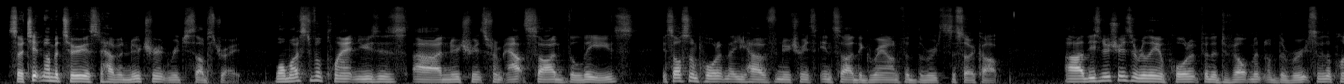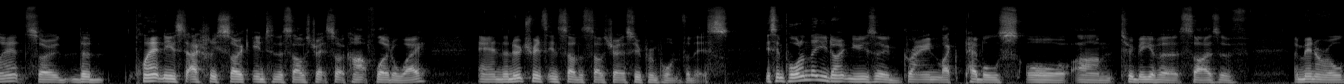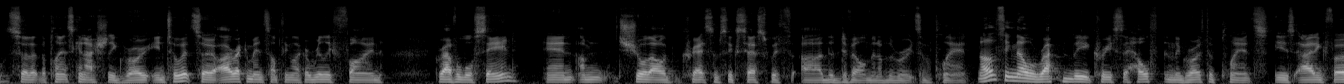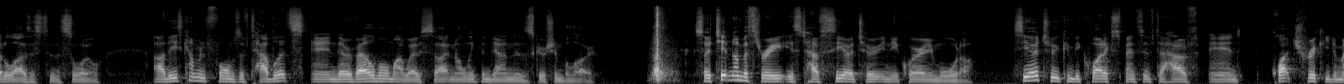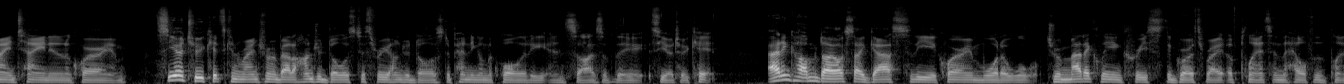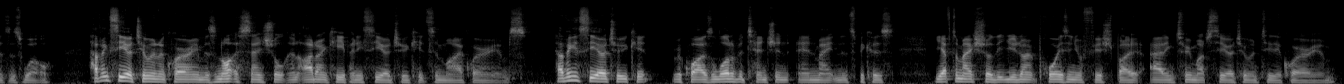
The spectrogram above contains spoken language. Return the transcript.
So tip number two is to have a nutrient-rich substrate. While most of a plant uses uh, nutrients from outside the leaves, it's also important that you have nutrients inside the ground for the roots to soak up. Uh, these nutrients are really important for the development of the roots of the plant, so the plant needs to actually soak into the substrate so it can't float away. And the nutrients inside the substrate are super important for this. It's important that you don't use a grain like pebbles or um, too big of a size of a mineral so that the plants can actually grow into it. So I recommend something like a really fine gravel or sand and I'm sure that will create some success with uh, the development of the roots of a plant. Another thing that will rapidly increase the health and the growth of plants is adding fertilizers to the soil. Uh, these come in forms of tablets and they're available on my website and I'll link them down in the description below. So tip number three is to have CO2 in the aquarium water. CO2 can be quite expensive to have and quite tricky to maintain in an aquarium. CO2 kits can range from about $100 to $300 depending on the quality and size of the CO2 kit. Adding carbon dioxide gas to the aquarium water will dramatically increase the growth rate of plants and the health of the plants as well. Having CO2 in an aquarium is not essential and I don't keep any CO2 kits in my aquariums. Having a CO2 kit requires a lot of attention and maintenance because you have to make sure that you don't poison your fish by adding too much CO2 into the aquarium.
